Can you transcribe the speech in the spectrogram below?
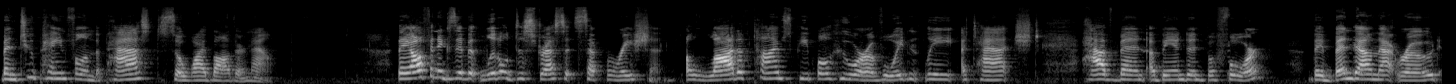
been too painful in the past, so why bother now? They often exhibit little distress at separation. A lot of times, people who are avoidantly attached have been abandoned before. They've been down that road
